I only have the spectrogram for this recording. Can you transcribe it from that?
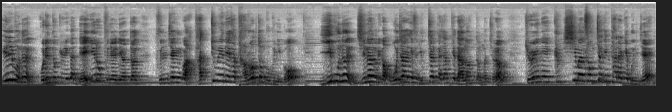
1부는 고린도 교회가 4개로 분열되었던 분쟁과 다툼에 대해서 다루었던 부분이고 2부는 지난 우리가 5장에서 6장까지 함께 나누었던 것처럼 교회 내 극심한 성적인 타락의 문제,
